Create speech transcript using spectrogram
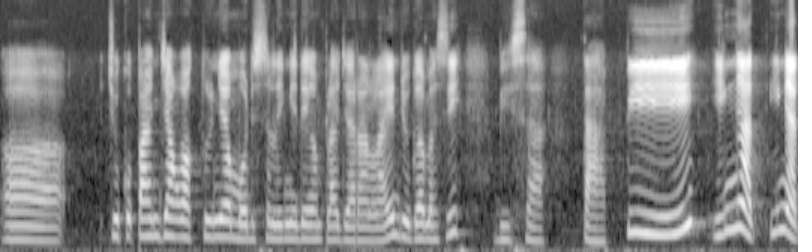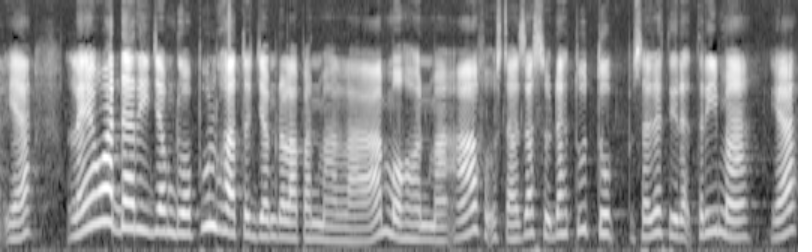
uh, cukup panjang waktunya mau diselingi dengan pelajaran lain juga masih bisa. Tapi ingat, ingat ya, lewat dari jam 20 atau jam 8 malam, mohon maaf ustazah sudah tutup, ustazah tidak terima ya.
